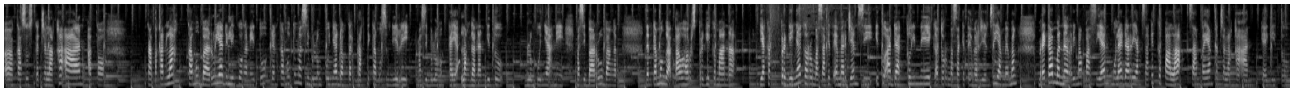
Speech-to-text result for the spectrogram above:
uh, kasus kecelakaan atau katakanlah kamu baru ya di lingkungan itu dan kamu tuh masih belum punya dokter praktik kamu sendiri, masih belum kayak langganan gitu, belum punya nih, masih baru banget, dan kamu nggak tahu harus pergi ke mana. Ya perginya ke rumah sakit emergensi itu ada klinik atau rumah sakit emergensi yang memang mereka menerima pasien mulai dari yang sakit kepala sampai yang kecelakaan kayak gitu.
